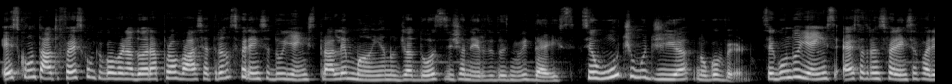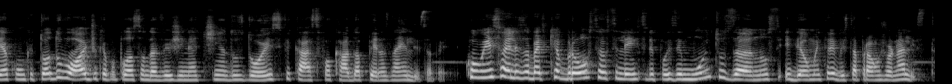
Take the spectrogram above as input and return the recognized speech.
Esse contato fez com que o governador aprovasse a transferência do Jens para a Alemanha no dia 12 de janeiro de 2010, seu último dia no governo. Segundo Jens, essa transferência faria com que todo o ódio que a população da Virgínia tinha dos dois ficasse focado apenas na Elizabeth. Com isso, a Elizabeth quebrou seu silêncio depois de muitos anos e deu uma entrevista para um jornalista.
